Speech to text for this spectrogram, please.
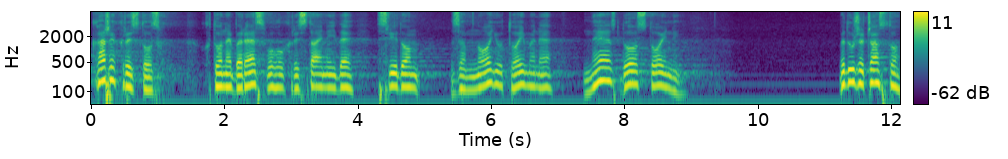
каже Христос, хто не бере свого Христа і не йде слідом за мною, той мене недостойний. Ми дуже часто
